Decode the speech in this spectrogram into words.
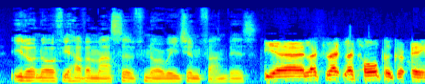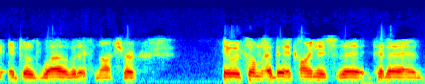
you don't know if you have a massive Norwegian fan base. Yeah, let's let, let's hope it, it does well, but it's not sure. It was some a bit of kindness to the to the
